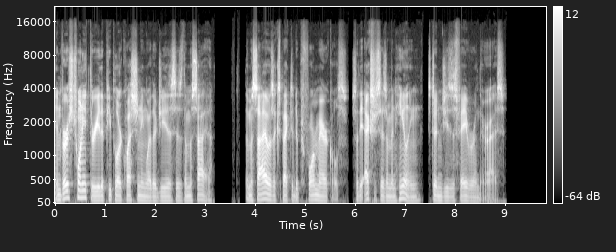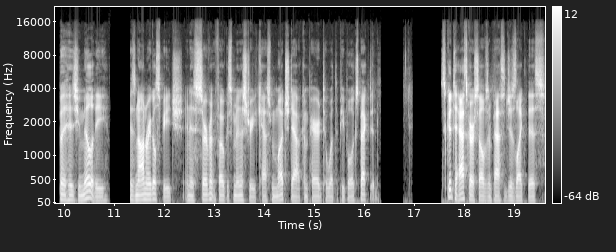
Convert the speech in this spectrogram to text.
In verse 23, the people are questioning whether Jesus is the Messiah. The Messiah was expected to perform miracles, so the exorcism and healing stood in Jesus' favor in their eyes. But his humility, his non regal speech, and his servant focused ministry cast much doubt compared to what the people expected. It's good to ask ourselves in passages like this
